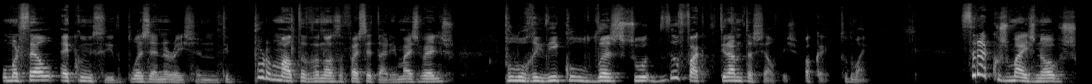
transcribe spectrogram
o Marcelo é conhecido pela Generation, tipo, por malta da nossa faixa etária, mais velhos, pelo ridículo das sua, do facto de tirar muitas selfies. Ok, tudo bem. Será que os mais novos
